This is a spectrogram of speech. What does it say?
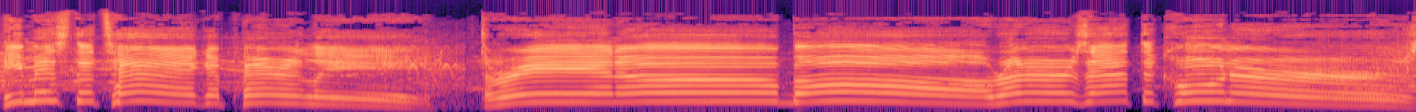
He missed the tag, apparently. 3 0 ball. Runners at the corners.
